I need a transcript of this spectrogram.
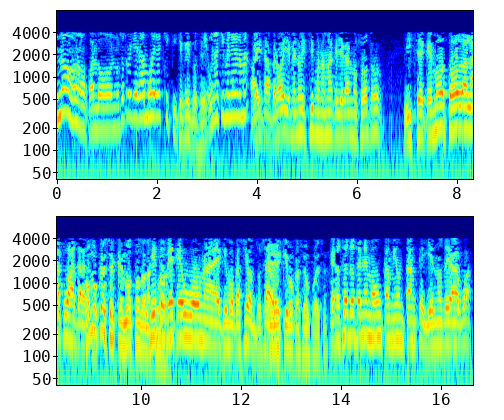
no, no. Cuando nosotros llegamos era chiquito. Chiquito, sí. Una chimenea nada más. Ahí está, pero oye, no hicimos nada más que llegar nosotros y se quemó toda la cuadra. ¿Cómo que se quemó toda la Sí, cuadra? porque es que hubo una equivocación, tú ¿Qué sabes. equivocación fue esa? Que nosotros tenemos un camión tanque lleno de agua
